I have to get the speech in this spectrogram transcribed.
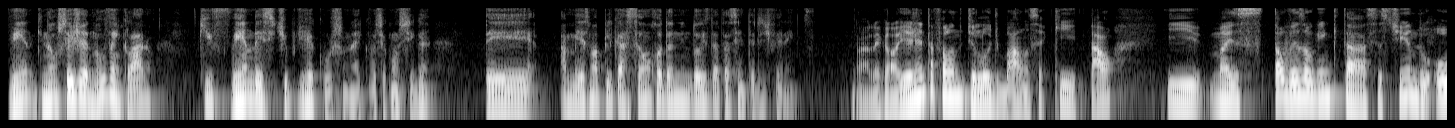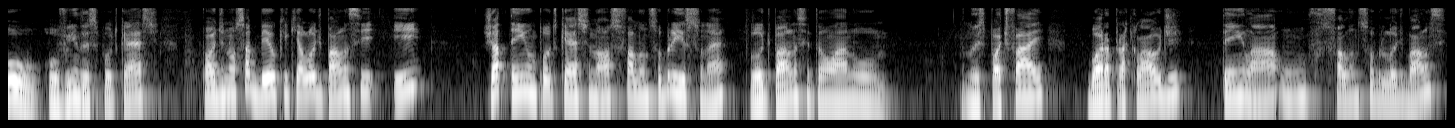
venda, que não seja nuvem, claro, que venda esse tipo de recurso, né? Que você consiga ter a mesma aplicação rodando em dois data centers diferentes. Ah, legal. E a gente tá falando de load balance aqui e tal, e, mas talvez alguém que está assistindo ou ouvindo esse podcast pode não saber o que é load balance e já tem um podcast nosso falando sobre isso, né? Load balance, então lá no, no Spotify, bora pra cloud, tem lá um falando sobre load balance.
